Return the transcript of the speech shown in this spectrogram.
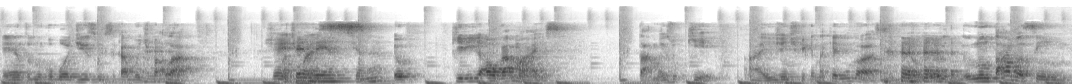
entra no comodismo que você acabou de É. falar. Uma Gente, tendência, mas né? eu queria algo a mais. Tá, mas o que? Aí a gente fica naquele negócio. Eu, eu- eu não tava assim,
